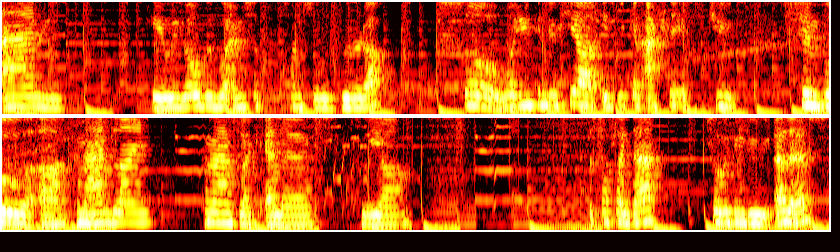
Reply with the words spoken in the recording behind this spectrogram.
And here we go we've got MSF console booted up. So what you can do here is we can actually execute simple uh, command line commands like ls clear stuff like that so we can do ls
